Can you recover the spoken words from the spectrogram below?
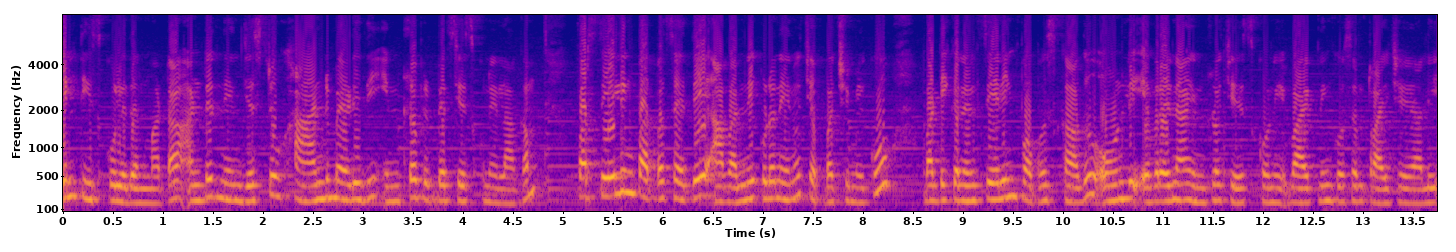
ఏం తీసుకోలేదన్నమాట. అంటే నేను జస్ట్ హ్యాండ్ మేడ్ ఇది ఇంట్లో ప్రిపేర్ చేసుకునేలాగా. ఫర్ సేలింగ్ పర్పస్ అయితే అవన్నీ కూడా నేను చెప్పచ్చు మీకు. బట్ ఇక నేను సేలింగ్ పర్పస్ కాదు. ఓన్లీ ఎవరైనా ఇంట్లో చేసుకొని వైట్నింగ్ కోసం ట్రై చేయాలి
